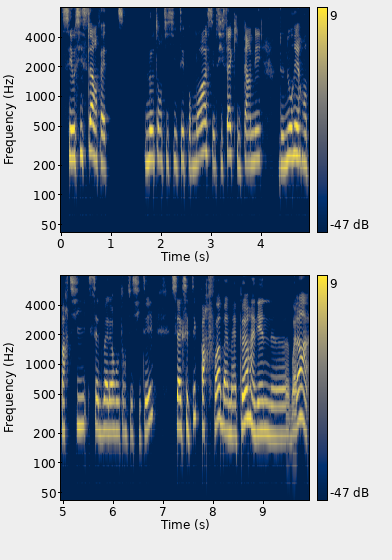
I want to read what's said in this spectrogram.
C'est aussi cela en fait, l'authenticité pour moi, c'est aussi ça qui me permet de nourrir en partie cette valeur authenticité, c'est accepter que parfois bah, ma peur, elle vienne, euh, voilà,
